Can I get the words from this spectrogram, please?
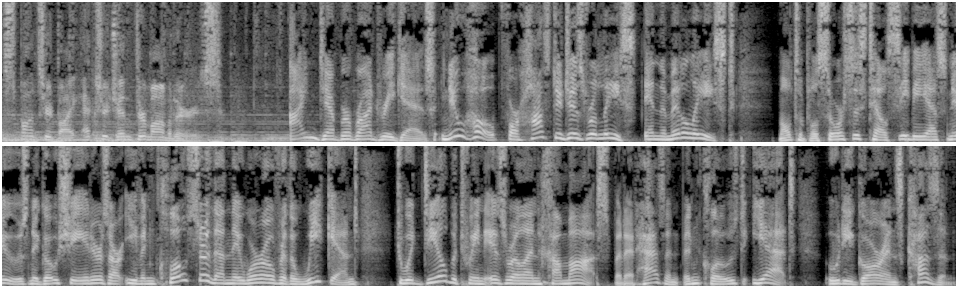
sponsored by Exergen Thermometers. I'm Deborah Rodriguez. New hope for hostages released in the Middle East. Multiple sources tell CBS News negotiators are even closer than they were over the weekend to a deal between Israel and Hamas, but it hasn't been closed yet. Udi Goren's cousin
